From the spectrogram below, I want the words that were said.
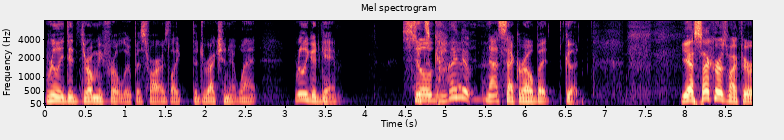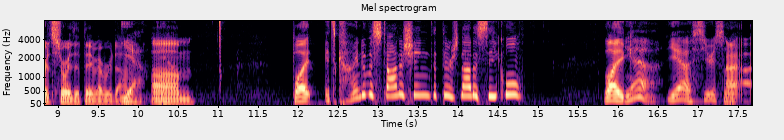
really did throw me for a loop as far as like the direction it went. Really good game. Still It's kind of- not Sekiro, but good. Yeah, Sekiro is my favorite story that they've ever done. Yeah, yeah. But it's kind of astonishing that there's not a sequel. Like Yeah, yeah, seriously. I, I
